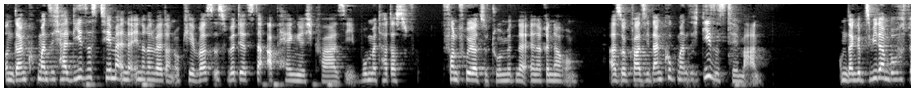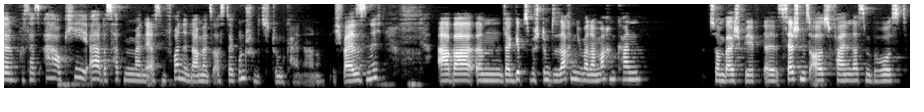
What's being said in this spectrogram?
und dann guckt man sich halt dieses Thema in der inneren Welt an. Okay, was ist, wird jetzt da abhängig quasi? Womit hat das von früher zu tun mit einer Erinnerung? Also quasi, dann guckt man sich dieses Thema an. Und dann gibt's wieder einen Berufsbildungsprozess. Ah, okay, ah, das hat mit meiner ersten Freundin damals aus der Grundschule zu tun. Keine Ahnung. Ich weiß es nicht. Aber ähm, da gibt's bestimmte Sachen, die man da machen kann. Zum Beispiel äh, Sessions ausfallen lassen bewusst.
